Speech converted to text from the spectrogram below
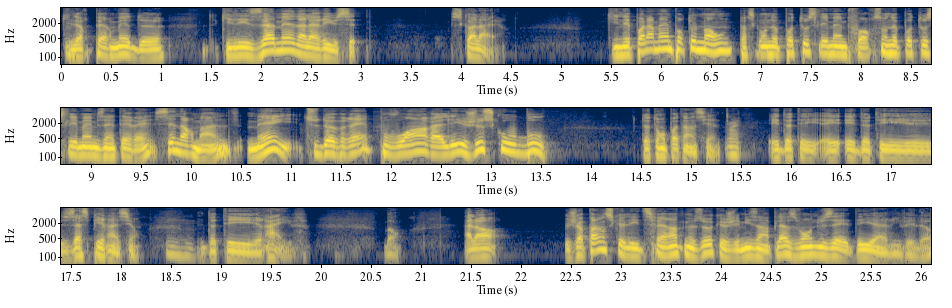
qui Mhm. leur permet de, qui les amène à la réussite scolaire, qui n'est pas la même pour tout le monde, parce qu'on n'a pas tous les mêmes forces, on n'a pas tous les mêmes intérêts, c'est normal, mais tu devrais pouvoir aller jusqu'au bout de ton potentiel Ouais. et, de tes, et, et de tes aspirations, Mhm. de tes rêves. Bon. Alors, je pense que les différentes mesures que j'ai mises en place vont nous aider à arriver là.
